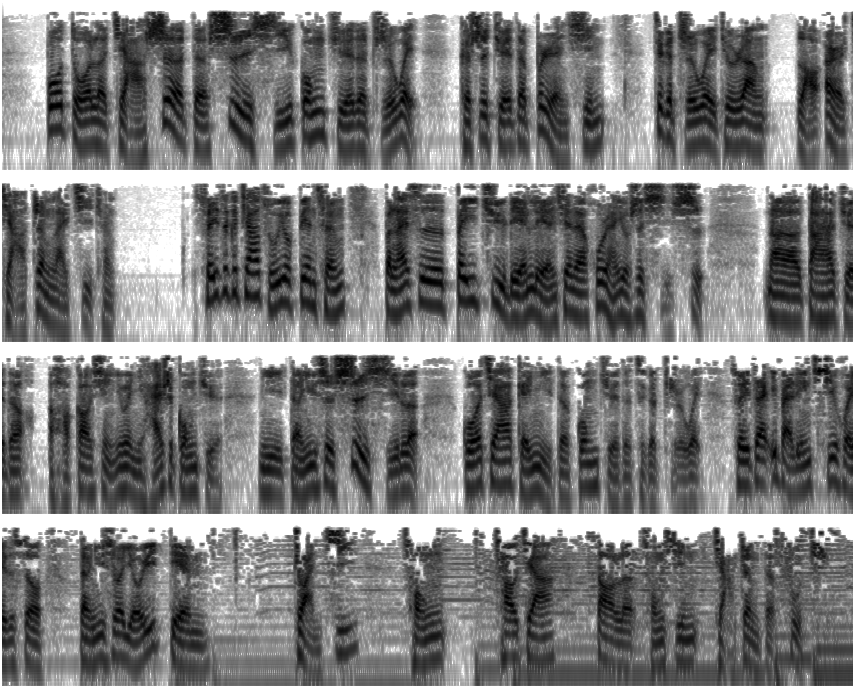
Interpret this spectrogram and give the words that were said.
剥夺了假设的世袭公爵的职位。可是觉得不忍心，这个职位就让老二贾政来继承，所以这个家族又变成本来是悲剧连连，现在忽然又是喜事。那大家觉得好高兴，因为你还是公爵，你等于是世袭了国家给你的公爵的这个职位。所以在一百零七回的时候，等于说有一点转机，从抄家到了重新假政的复职。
